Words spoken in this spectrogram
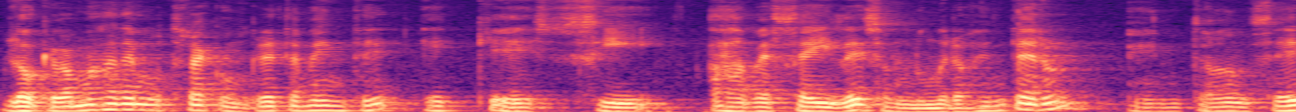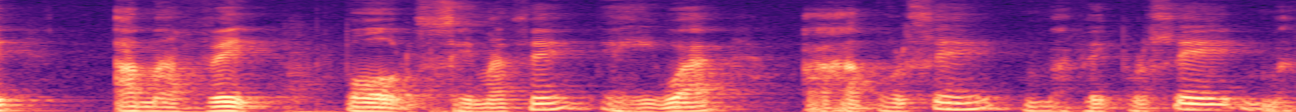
Lo que vamos a demostrar concretamente es que si a, b, c y d son números enteros, entonces a más b por c más d es igual a a por c más b por c más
